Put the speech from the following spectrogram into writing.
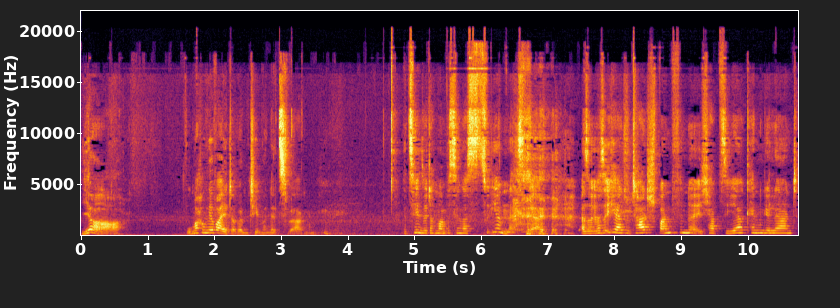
Ja, wo machen wir weiter beim Thema Netzwerken? Erzählen Sie doch mal ein bisschen was zu Ihrem Netzwerk. also was ich ja total spannend finde, ich habe Sie ja kennengelernt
